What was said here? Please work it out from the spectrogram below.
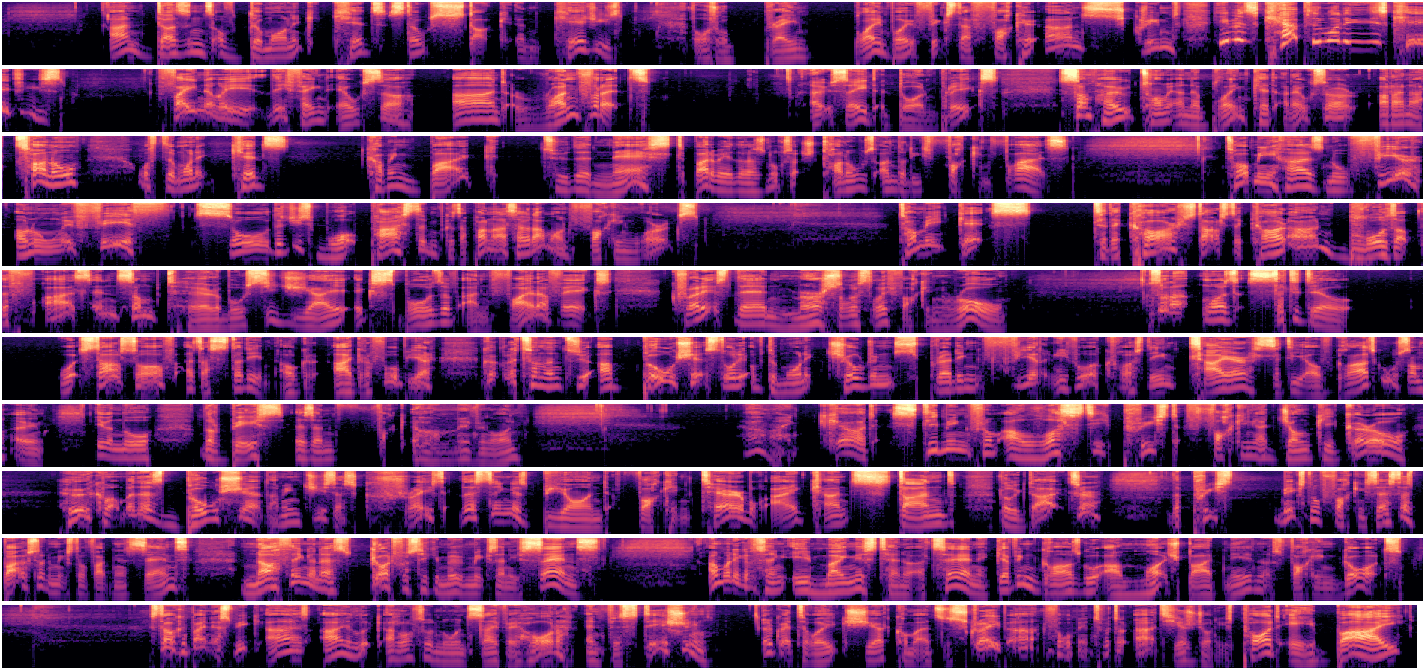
and dozens of demonic kids still stuck in cages. The little brain blind boy freaks the fuck out and screams he was kept in one of these cages. Finally, they find Elsa and run for it. Outside, dawn breaks. Somehow, Tommy and the blind kid and Elsa are in a tunnel with demonic kids coming back to the nest. By the way, there is no such tunnels under these fucking flats. Tommy has no fear and only faith, so they just walk past him because apparently that's how that one fucking works. Tommy gets to the car, starts the car, and blows up the flats in some terrible CGI explosive and fire effects. Credits then mercilessly fucking roll. So that was Citadel. What starts off as a study in agoraphobia quickly turned into a bullshit story of demonic children spreading fear and evil across the entire city of Glasgow somehow, even though their base is in fuck. Oh, moving on. Oh my god, steaming from a lusty priest fucking a junky girl. Who come up with this bullshit? I mean, Jesus Christ, this thing is beyond fucking terrible. I can't stand the lead actor. The priest makes no fucking sense. This backstory makes no fucking sense. Nothing in this godforsaken movie makes any sense. I'm going to give this thing a minus 10 out of 10, giving Glasgow a much bad name than it's fucking got. Still come back next week as I look at also known sci-fi horror, Infestation. Don't forget to like, share, comment and subscribe and follow me on Twitter at Here's Johnny's Pod. A bye.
